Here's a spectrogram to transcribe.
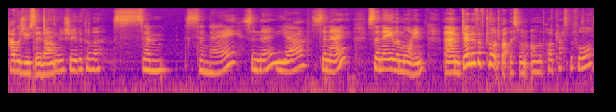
how would you say that? I'm going to show you the cover. Sin- Sine? Sine? Yeah. Sine? Sine Lemoine. Um, don't know if I've talked about this one on the podcast before.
